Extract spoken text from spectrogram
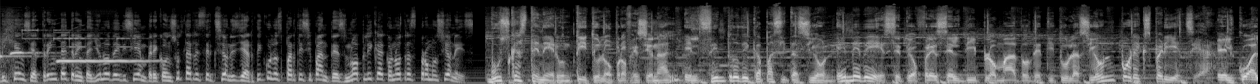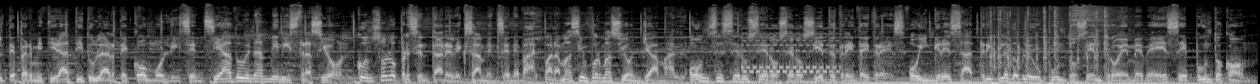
Vigencia 30 y 31 de diciembre. Consulta restricciones y artículos participantes. No aplica con otras promociones. ¿Buscas tener un título profesional? El Centro de Capacitación MBS te ofrece ofrece el diplomado de titulación por experiencia, el cual te permitirá titularte como licenciado en administración con solo presentar el examen Ceneval. Para más información llama al 11000733 o ingresa a www.centrombs.com.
